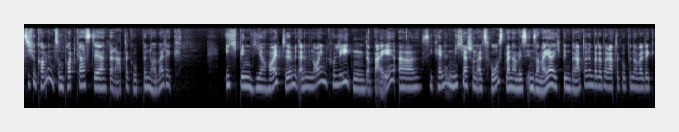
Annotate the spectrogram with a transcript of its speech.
Herzlich willkommen zum Podcast der Beratergruppe Neuwaldeck. Ich bin hier heute mit einem neuen Kollegen dabei. Äh, Sie kennen mich ja schon als Host. Mein Name ist Insa Meyer. Ich bin Beraterin bei der Beratergruppe Neuwaldeck.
